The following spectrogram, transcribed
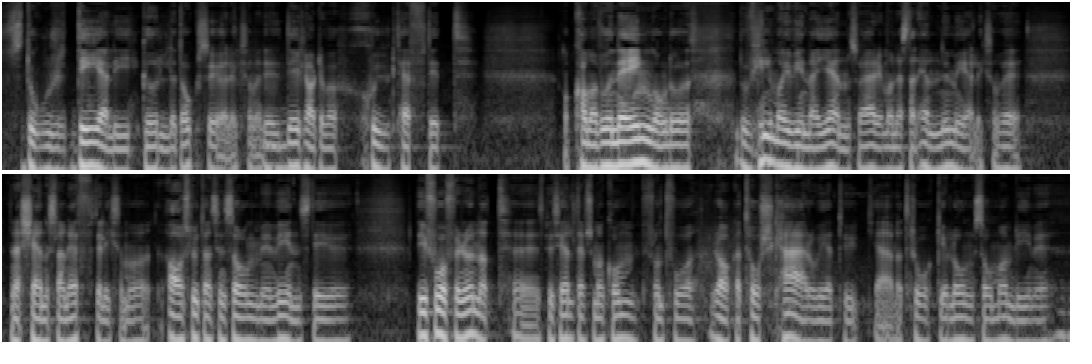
stor del i guldet också. Liksom. Det, mm. det är klart det var sjukt häftigt. Och har man vunnit en gång då, då vill man ju vinna igen, så är det. Man nästan ännu mer liksom. Den här känslan efter liksom, att avsluta en säsong med en vinst, det är ju det är få förunnat, eh, speciellt eftersom man kom från två raka torsk här och vet hur jävla tråkig och lång sommaren blir med,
